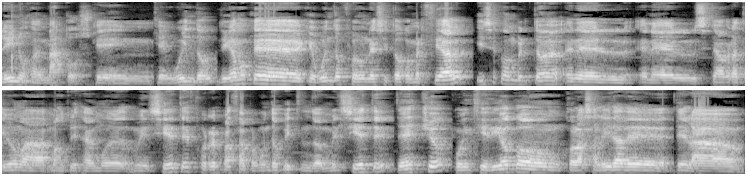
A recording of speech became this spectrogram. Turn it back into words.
Linux o en MacOS que en, Windows. Digamos que, Windows fue un éxito comercial y se convirtió en el, en el sistema operativo más, más utilizado en 2007. Fue reemplazado por Windows Vista en 2007. De hecho, coincidió con, con la salida de, de la,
